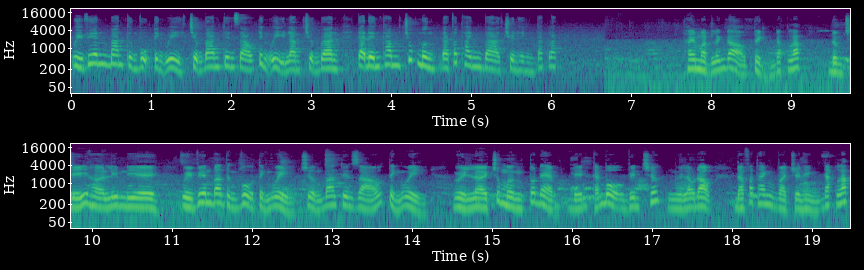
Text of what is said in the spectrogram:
Ủy viên Ban Thường vụ tỉnh ủy, trưởng ban tuyên giáo tỉnh ủy làm trưởng đoàn đã đến thăm chúc mừng Đài Phát thanh và Truyền hình Đắk Lắk. Thay mặt lãnh đạo tỉnh Đắk Lắk, đồng chí Hờ Lim Nie, Ủy viên Ban Thường vụ tỉnh ủy, trưởng ban tuyên giáo tỉnh ủy, gửi lời chúc mừng tốt đẹp đến cán bộ, viên chức, người lao động, Đài Phát thanh và Truyền hình Đắk Lắk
